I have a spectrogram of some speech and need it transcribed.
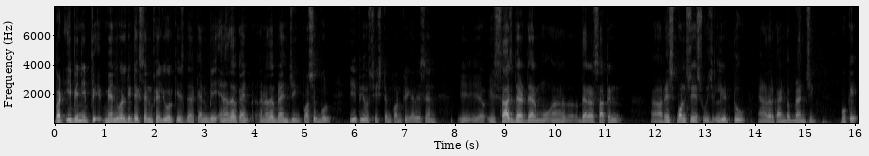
but even if manual detection failure case there can be another kind another branching possible if your system configuration is such that there uh, there are certain uh, responses which lead to another kind of branching. Okay.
